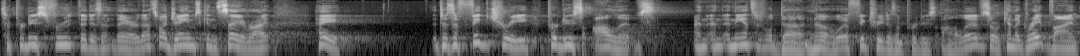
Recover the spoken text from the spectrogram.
to produce fruit that isn't there. That's why James can say, right? Hey, does a fig tree produce olives? And, and, and, the answer is, well, duh, no. A fig tree doesn't produce olives. Or can a grapevine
